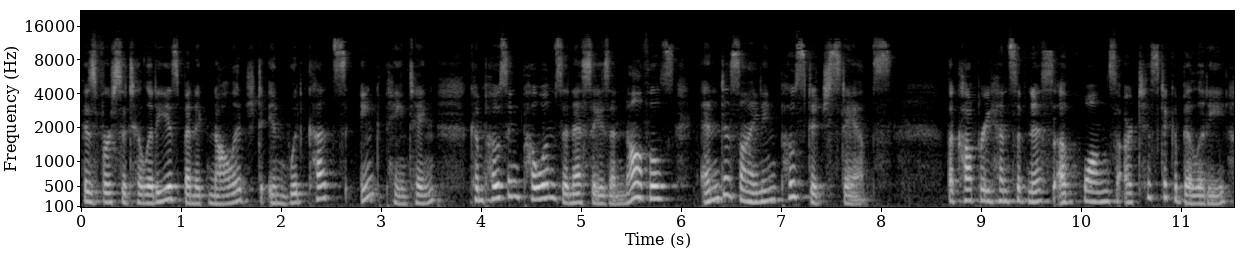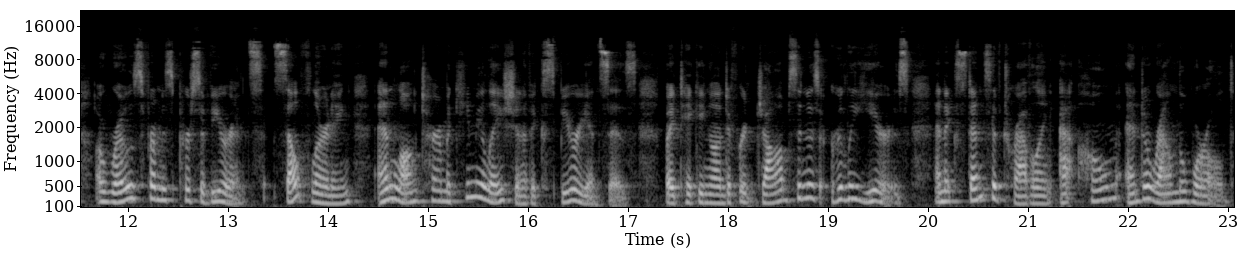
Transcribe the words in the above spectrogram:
His versatility has been acknowledged in woodcuts, ink painting, composing poems and essays and novels, and designing postage stamps. The comprehensiveness of Huang's artistic ability arose from his perseverance, self learning, and long term accumulation of experiences by taking on different jobs in his early years and extensive traveling at home and around the world.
